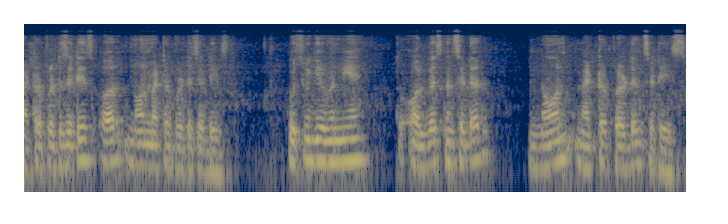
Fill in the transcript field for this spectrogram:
मेट्रोपोलिटन सिटीज़ और नॉन मेट्रोपोलिटन सिटीज़ कुछ भी गिवन नहीं है तो always consider non metropolitan cities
